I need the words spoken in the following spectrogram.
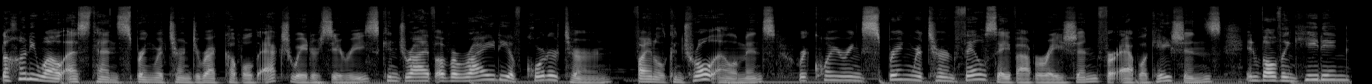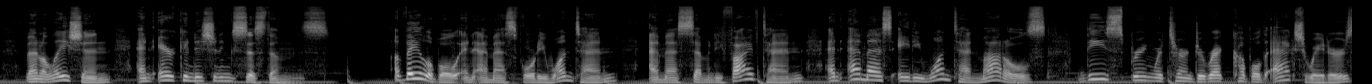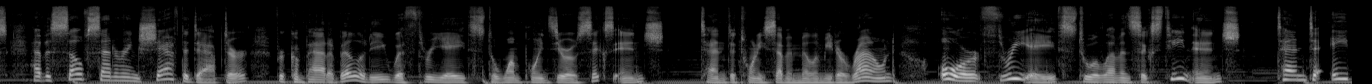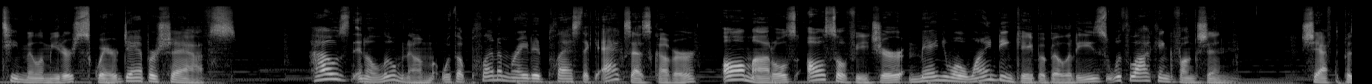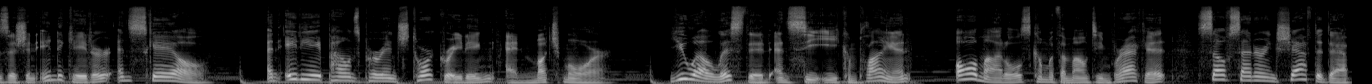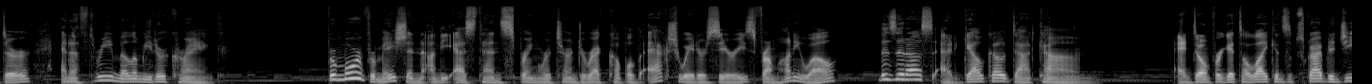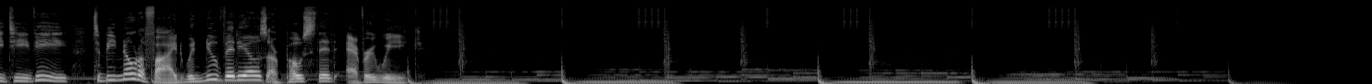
The Honeywell S10 spring return direct coupled actuator series can drive a variety of quarter turn, final control elements requiring spring return failsafe operation for applications involving heating, ventilation, and air conditioning systems. Available in MS4110, MS7510, and MS8110 models, these spring return direct coupled actuators have a self-centering shaft adapter for compatibility with 3 8 to 1.06 inch, 10 to 27 millimeter round, or 3 8 to 11 16 inch, 10 to 18 millimeter square damper shafts. Housed in aluminum with a plenum-rated plastic access cover, all models also feature manual winding capabilities with locking function, shaft position indicator and scale, an 88 pounds per inch torque rating, and much more. UL listed and CE compliant, all models come with a mounting bracket, self-centering shaft adapter, and a 3mm crank. For more information on the S10 Spring Return Direct Coupled Actuator series from Honeywell, visit us at galco.com. And don't forget to like and subscribe to GTV to be notified when new videos are posted every week.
